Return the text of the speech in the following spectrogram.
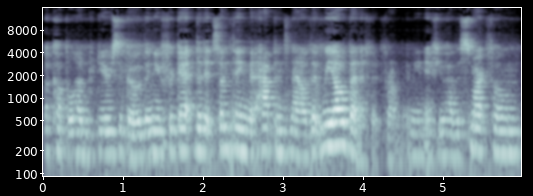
a couple hundred years ago, then you forget that it's something that happens now that we all benefit from. I mean, if you have a smartphone,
